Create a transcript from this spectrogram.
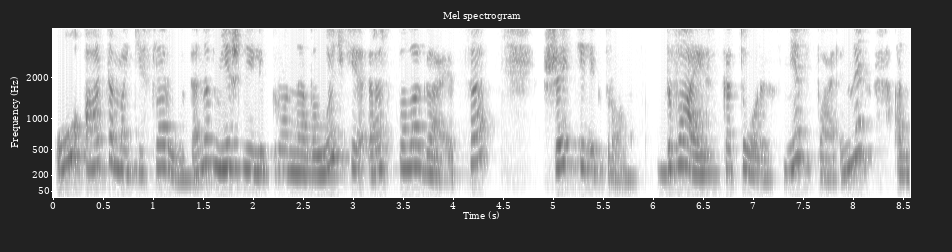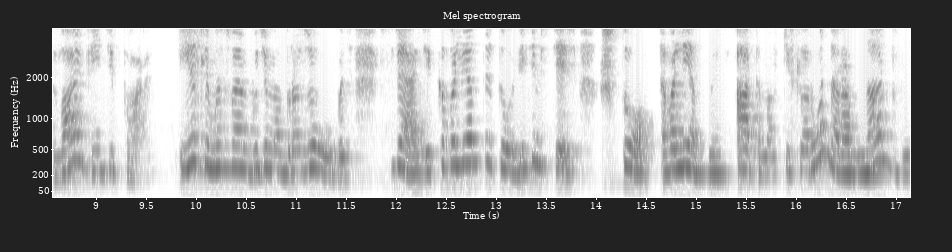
У атома кислорода на внешней электронной оболочке располагается 6 электронов, два из которых не спаренных, а два в виде пары. Если мы с вами будем образовывать связи ковалентные, то увидим здесь, что валентность атомов кислорода равна 2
